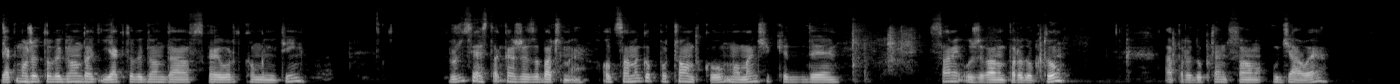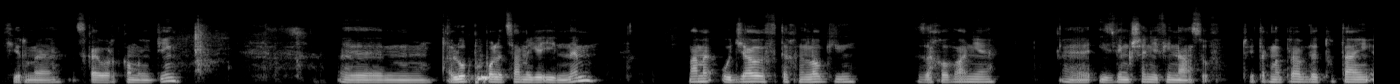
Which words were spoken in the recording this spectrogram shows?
Jak może to wyglądać i jak to wygląda w Skyward Community? Różnica jest taka, że zobaczmy, od samego początku, w momencie, kiedy sami używamy produktu, a produktem są udziały firmy Skyward Community, lub polecamy je innym, mamy udziały w technologii, zachowanie e, i zwiększenie finansów. Czyli tak naprawdę tutaj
